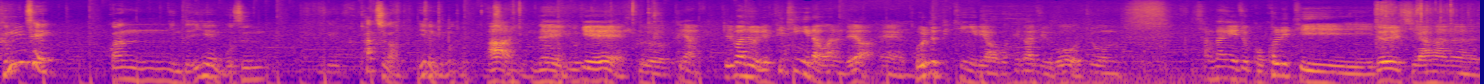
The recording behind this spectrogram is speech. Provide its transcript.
금색관인데 이게 무슨 이게 파츠가 이름이 뭐죠? 아, 네, 이게 그 그냥 일반적으로 이제 피팅이라고 하는데요. 네, 골드 피팅이라고 해가지고 좀 상당히 좀 고퀄리티를 지향하는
